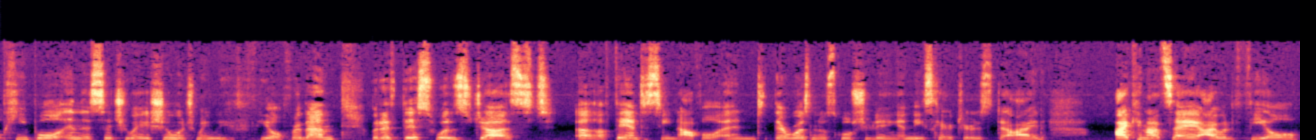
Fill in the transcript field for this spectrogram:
people in this situation, which made me feel for them. But if this was just a fantasy novel and there was no school shooting and these characters died, I cannot say I would feel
